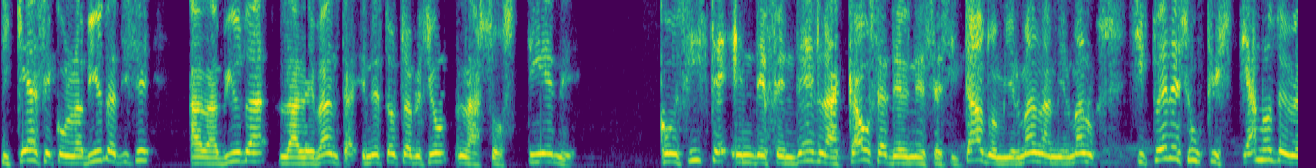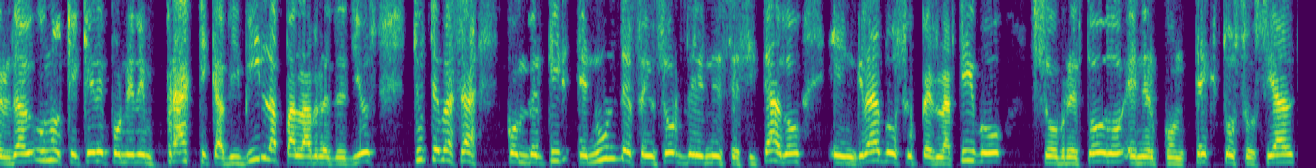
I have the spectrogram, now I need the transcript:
¿Y qué hace con la viuda? Dice, a la viuda la levanta. En esta otra versión, la sostiene consiste en defender la causa del necesitado, mi hermana, mi hermano. Si tú eres un cristiano de verdad, uno que quiere poner en práctica, vivir la palabra de Dios, tú te vas a convertir en un defensor del necesitado en grado superlativo, sobre todo en el contexto social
